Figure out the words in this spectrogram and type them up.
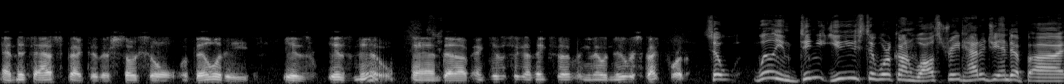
And this aspect of their social ability is is new and uh, and gives us, I think, so, you know, a new respect for them. So, William, didn't you, you used to work on Wall Street? How did you end up uh,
